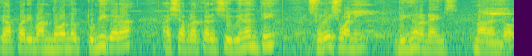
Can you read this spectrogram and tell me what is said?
व्यापारी बांधवांना तुम्ही करा अशा प्रकारची विनंती. सुरेश वाणी बिघर टाइम्स नारायणगाव.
